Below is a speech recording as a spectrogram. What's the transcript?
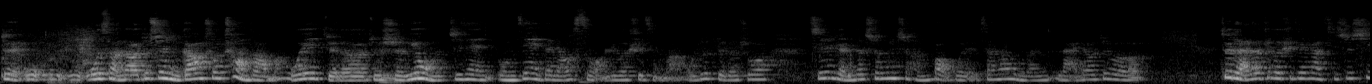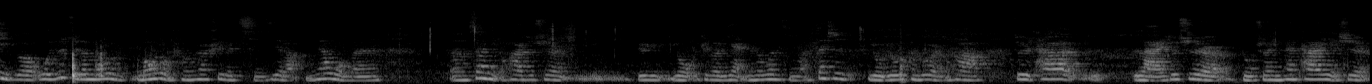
对我我我想到就是你刚刚说创造嘛，我也觉得就是因为我们之前我们今天也在聊死亡这个事情嘛，我就觉得说，其实人的生命是很宝贵的。想想我们来到这个，就来到这个世界上，其实是一个，我就觉得某种某种程度上是一个奇迹了。你像我们，嗯，像你的话就是，嗯比如有这个眼睛的问题嘛，但是有有很多人的话，就是他来就是，比如说你看他也是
